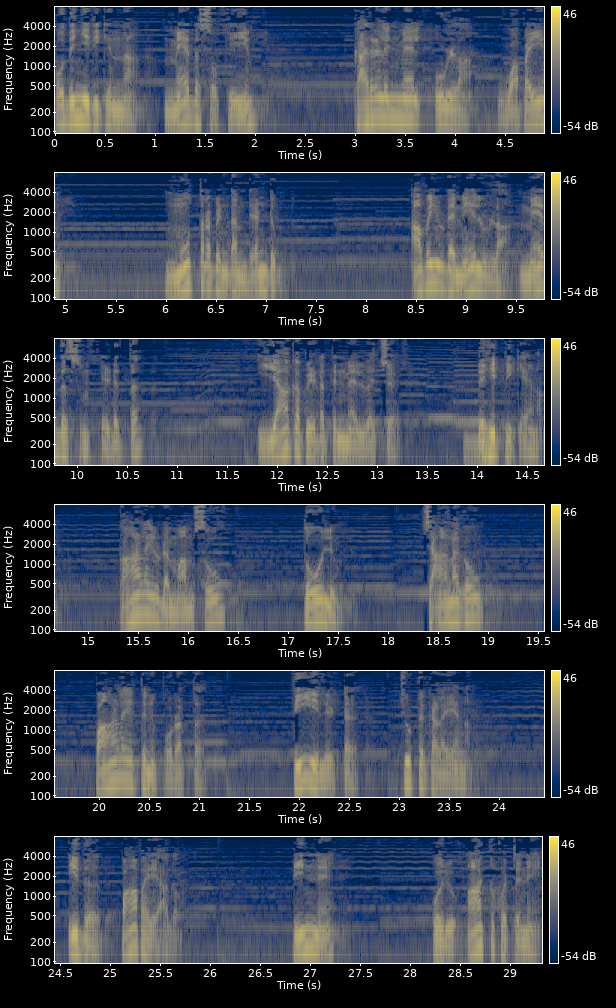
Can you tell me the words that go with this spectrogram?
പൊതിഞ്ഞിരിക്കുന്ന മേധസ്സൊക്കെയും കരളിന്മേൽ ഉള്ള വപയും മൂത്രപിണ്ഡം രണ്ടും അവയുടെ മേലുള്ള മേധസ്സും എടുത്ത് യാഗപീഠത്തിന്മേൽ വെച്ച് ദഹിപ്പിക്കണം. കാളയുടെ മാംസവും തോലും ചാണകവും പാളയത്തിനു പുറത്ത് തീയിലിട്ട് ചുട്ടുകളയണം. ഇത് പാപയാകും പിന്നെ ഒരു ആട്ടുകൊറ്റനെ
